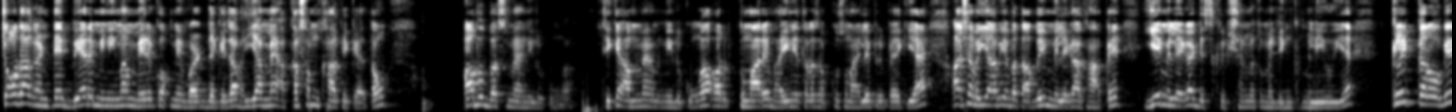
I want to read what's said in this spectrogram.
चौदह घंटे बेयर मिनिमम मेरे को अपने वर्ड देके जा, भैया, मैं कसम खा के कहता हूँ, अब बस मैं नहीं रुकूँगा। ठीक है, अब मैं नहीं रुकूँगा और तुम्हारे भाई ने इतना सब कुछ तुम्हारे लिए प्रिपेयर किया है। अच्छा भैया आप ये बता दो, ये मिलेगा कहाँ पे? ये मिलेगा डिस्क्रिप्शन में तुम्हें लिंक मिली हुई है। क्लिक करोगे,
